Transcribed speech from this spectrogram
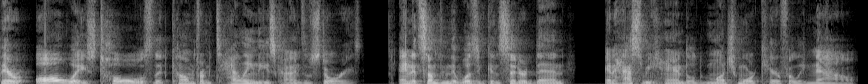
there are always tolls that come from telling these kinds of stories, and it's something that wasn't considered then, and has to be handled much more carefully now.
